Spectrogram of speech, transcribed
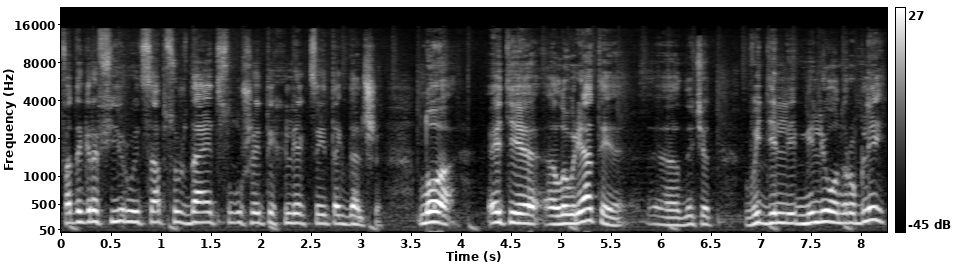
фотографируется, обсуждает, слушает их лекции и так дальше. Но эти лауреаты э, значит, выделили миллион рублей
